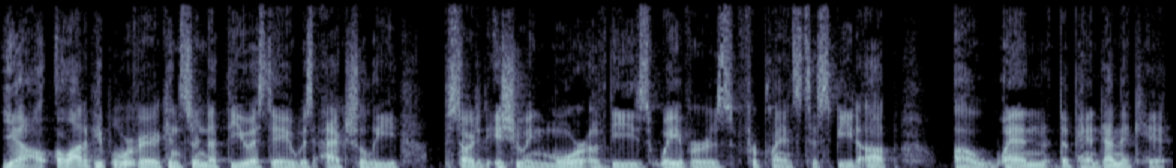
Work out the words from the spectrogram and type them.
Yeah, a lot of people were very concerned that the USDA was actually started issuing more of these waivers for plants to speed up uh, when the pandemic hit.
